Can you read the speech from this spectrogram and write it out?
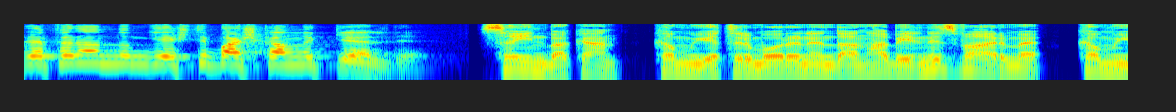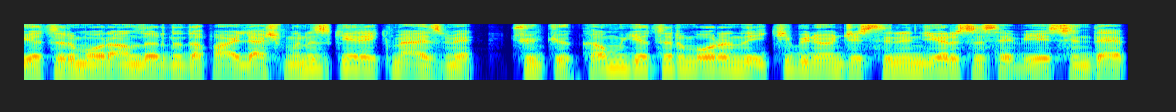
Referandum geçti, başkanlık geldi. Sayın Bakan, kamu yatırım oranından haberiniz var mı? Kamu yatırım oranlarını da paylaşmanız gerekmez mi? Çünkü kamu yatırım oranı 2000 öncesinin yarısı seviyesinde.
